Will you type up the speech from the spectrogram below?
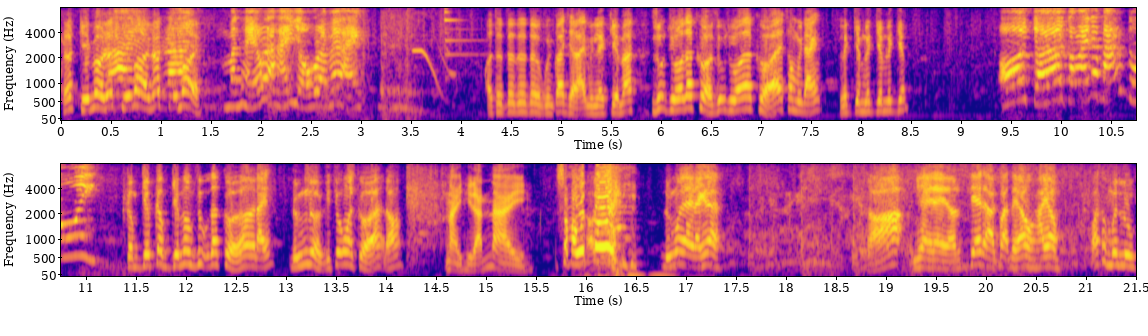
Rất kiếm rồi rất kiếm rồi rất kiếm rồi. Mình hiểu là hãy dụ rồi mấy bạn. Ờ từ từ từ từ mình quay trở lại mình lấy kiếm đã. Dụ chúa ra cửa dụ chúa ra cửa ấy xong mình đánh. Lấy kiếm lấy kiếm lấy kiếm Ôi trời ơi con ấy nó bắn tôi. Cầm kiếm cầm kiếm xong dụ ra cửa đánh đứng nửa cái chỗ ngoài cửa đó. Này thì đánh này. Sao mà Đó, tươi đứng ngoài này đánh này đó như này này nó chết à các bạn thấy không? Hay không? Quá thông minh luôn.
